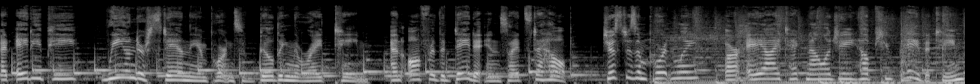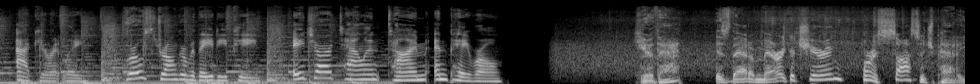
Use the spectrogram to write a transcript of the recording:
At ADP, we understand the importance of building the right team and offer the data insights to help. Just as importantly, our AI technology helps you pay the team accurately. Grow stronger with ADP HR, talent, time, and payroll. Hear that? Is that America cheering or a sausage patty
